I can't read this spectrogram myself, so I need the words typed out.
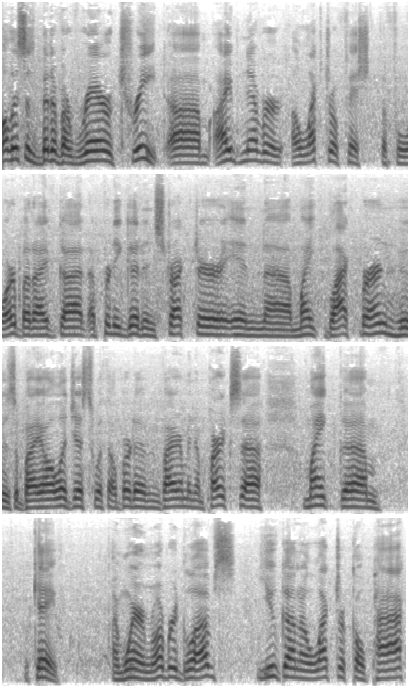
Well, this is a bit of a rare treat. Um, I've never electrofished before, but I've got a pretty good instructor in uh, Mike Blackburn, who's a biologist with Alberta Environment and Parks. Uh, Mike, um, okay, I'm wearing rubber gloves. You've got an electrical pack.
